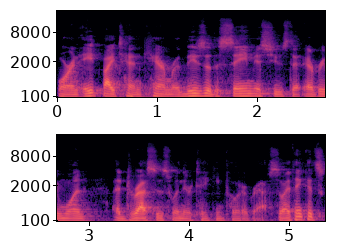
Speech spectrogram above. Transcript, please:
or an 8x10 camera. These are the same issues that everyone addresses when they're taking photographs. So I think it's,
